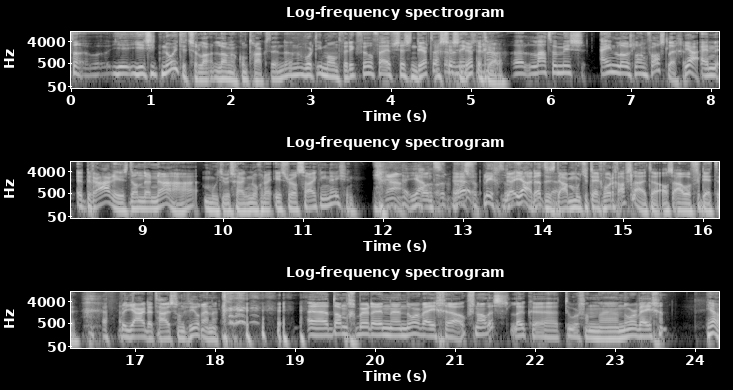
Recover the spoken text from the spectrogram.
wat een, je, je ziet nooit dit zo lang- lange contracten. En dan wordt iemand, weet ik veel, 5, 36. Ja, en dan denk je, 36 nou, eh, laten we hem eens eindeloos lang vastleggen. Ja, en het rare is, dan daarna moeten we waarschijnlijk nog naar Israel Cycling Nation. Ja, Ja, Want, want dat, dat is verplicht. Hoor. ja, dat is, Ja. daar moet je tegenwoordig afsluiten als oude verdette. bejaard het huis van het wielrennen. Eh, dan gebeurde er in eh, Noorwegen ook van alles. Leuke eh, tour van eh, Noorwegen. Ja,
